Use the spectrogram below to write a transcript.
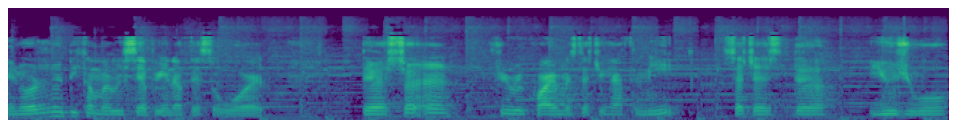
In order to become a recipient of this award, there are certain few requirements that you have to meet, such as the usual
